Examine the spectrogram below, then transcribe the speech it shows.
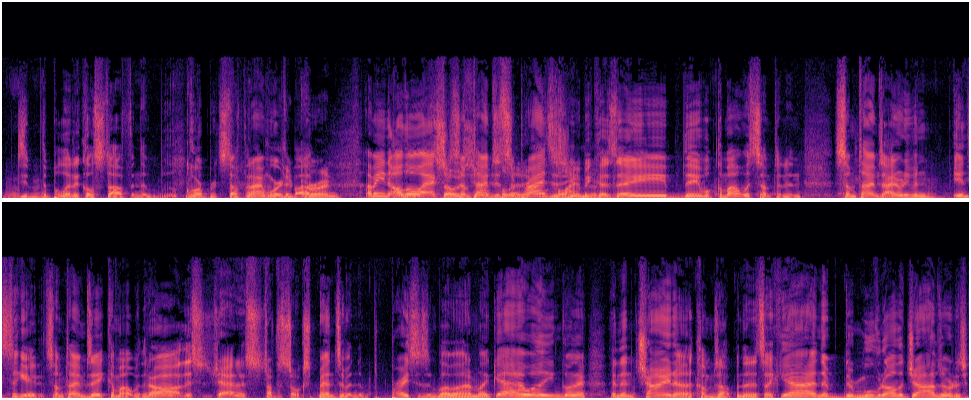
the, the political stuff and the corporate stuff that I'm worried The about. I mean, although actually sometimes it surprises you because they they will come out with something, and sometimes I don't even instigate it. Sometimes they come out with it. Oh, this is yeah, this stuff is so expensive and the prices and blah blah. And I'm like, yeah, well, you can go there. And then China comes up, and then it's like, yeah, and they're they're moving all the jobs over to,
